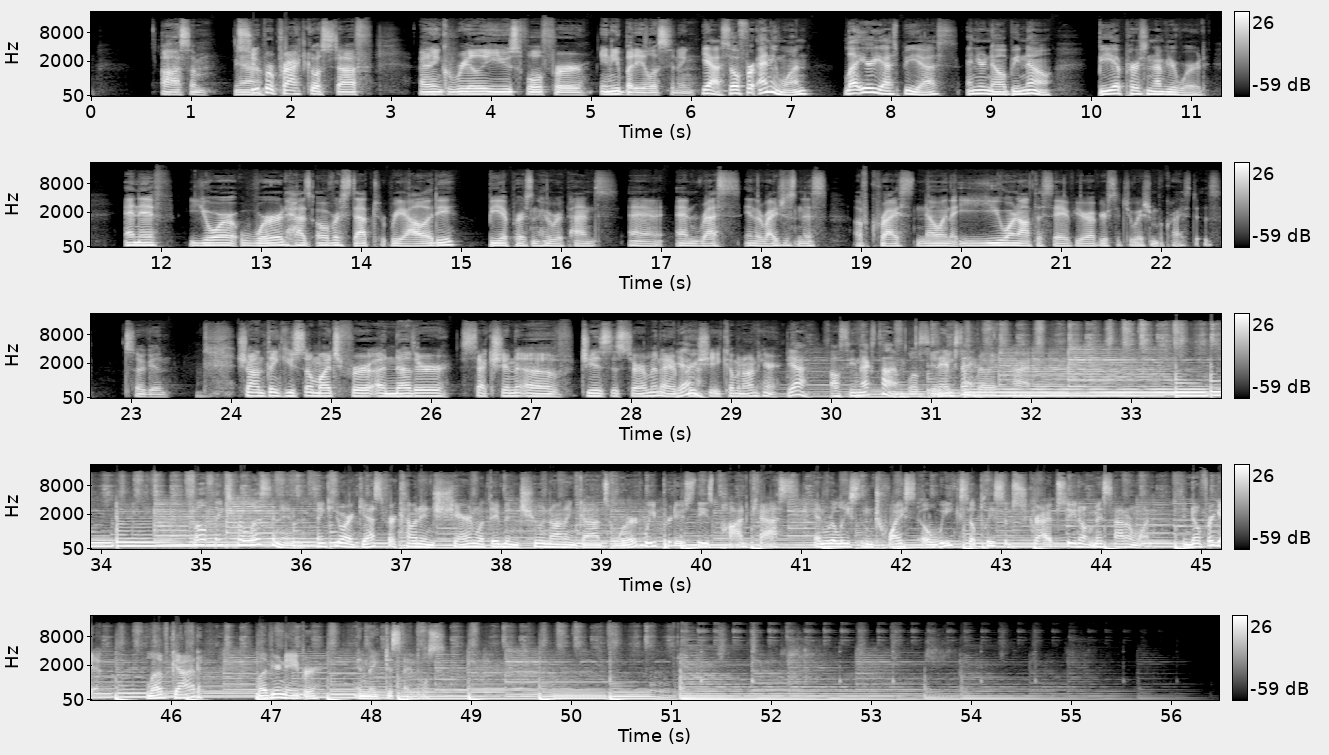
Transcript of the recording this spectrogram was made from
Awesome. Yeah. Super practical stuff. I think really useful for anybody listening. Yeah. So for anyone, let your yes be yes and your no be no. Be a person of your word. And if your word has overstepped reality, be a person who repents and and rests in the righteousness of Christ, knowing that you are not the savior of your situation, but Christ is. So good. Sean, thank you so much for another section of Jesus' sermon. I Yeah. appreciate you coming on here. Yeah, I'll see you next time. We'll see you Same next time, thing. brother. All right. Well, thanks for listening. Thank you to our guests for coming and sharing what they've been chewing on in God's Word. We produce these podcasts and release them twice a week, so please subscribe so you don't miss out on one. And don't forget, love God, love your neighbor, and make disciples.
